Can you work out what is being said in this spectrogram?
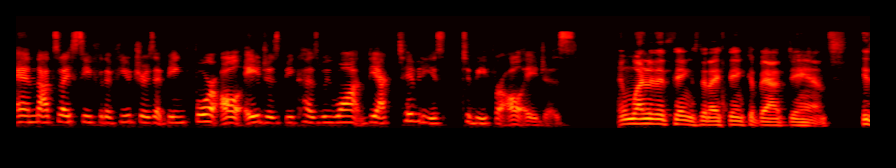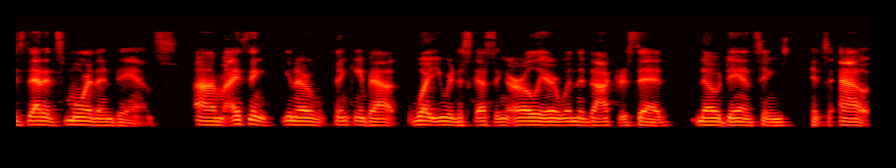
And that's what I see for the future is it being for all ages because we want the activities to be for all ages. And one of the things that I think about dance is that it's more than dance. Um, I think, you know, thinking about what you were discussing earlier when the doctor said, no dancing, it's out.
